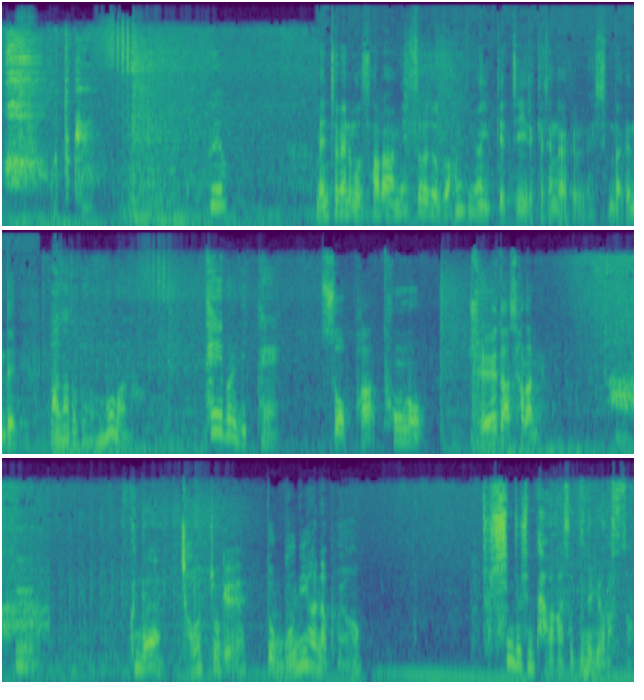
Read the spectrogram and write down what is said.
하, 어떡해. 왜요? 맨 처음에는 뭐 사람이 쓰러져도 한두 명 있겠지 이렇게 생각을 했습니다. 근데 많아도 너무 많아. 테이블 밑에 소파, 통로 죄다 사람이야. 근데 저쪽에 또 문이 하나 보여. 조심조심 다가가서 문을 열었어.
